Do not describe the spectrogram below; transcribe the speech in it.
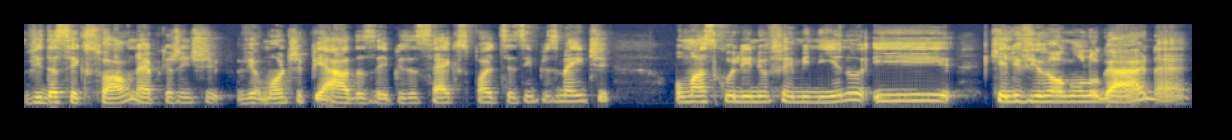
vida sexual, né? Porque a gente vê um monte de piadas aí, porque sexo pode ser simplesmente o masculino e o feminino e que ele viu em algum lugar, né?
